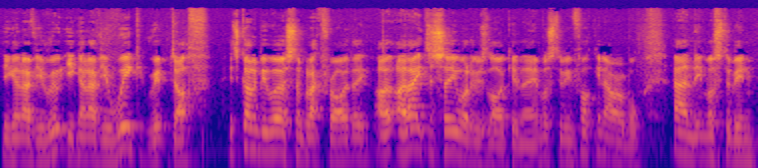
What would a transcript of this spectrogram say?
you're gonna have your you're gonna have your wig ripped off. It's going to be worse than Black Friday. I, would hate to see what it was like in there. It must have been fucking horrible, and it must have been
